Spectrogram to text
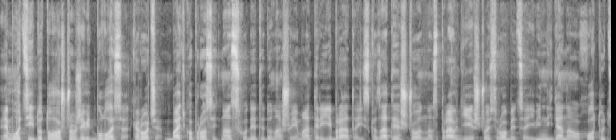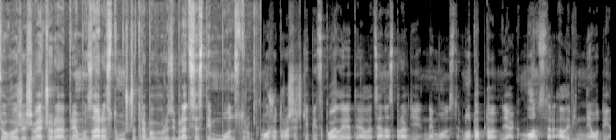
емоцій до того, що вже відбулося. Коротше, батько просить нас сходити до нашої матері і брата і сказати, що насправді щось робиться, і він йде на охоту цього ж вечора прямо зараз, тому що треба розібратися з тим монстром. Можу трошечки підспойлерити, але це насправді не монстр. Ну тобто, як монстр, але він не один.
